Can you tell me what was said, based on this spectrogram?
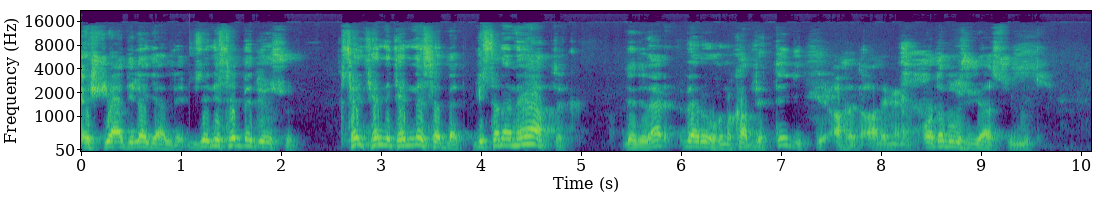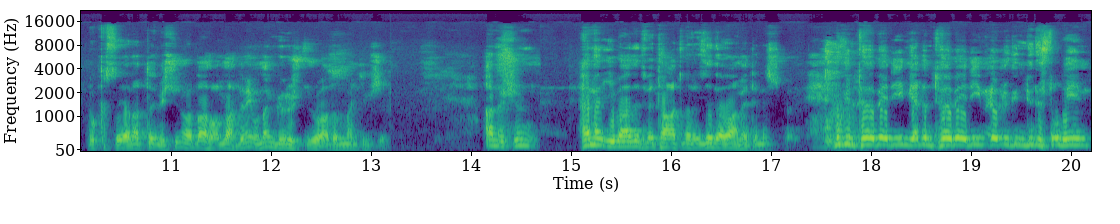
eşya dile geldi. Bize ne sebbediyorsun? Sen kendi kendine sebbet. Biz sana ne yaptık? Dediler ve ruhunu kabzetti, gitti ahiret alemine. Orada buluşacağız şimdi. Bu kıssayı anlattığım için Allah, Allah beni ondan görüştürüyor o adamdan kimse. İçin Hemen ibadet ve taatlarınıza devam ediniz. Bugün tövbe edeyim, yarın tövbe edeyim, öbür gün dürüst olayım.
